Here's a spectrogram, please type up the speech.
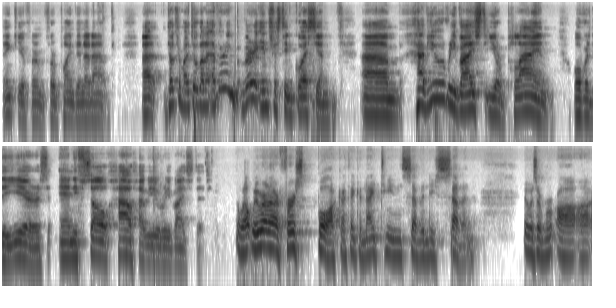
Thank you for, for pointing that out. Uh, Dr. McDougall, a very, very interesting question. Um, have you revised your plan over the years? And if so, how have you revised it? Well, we wrote our first book, I think in 1977. It was a uh, uh,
